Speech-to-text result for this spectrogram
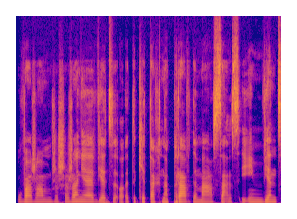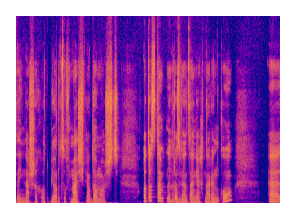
uważam, że szerzenie wiedzy o etykietach naprawdę ma sens i im więcej naszych odbiorców ma świadomość o dostępnych rozwiązaniach na rynku, e,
